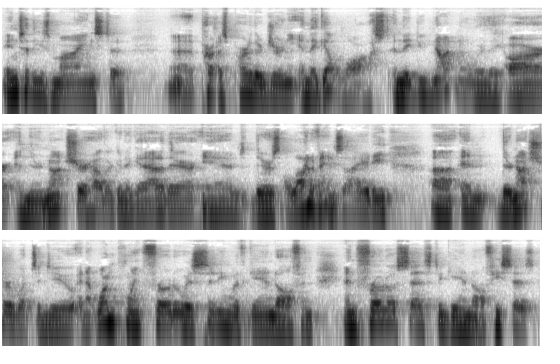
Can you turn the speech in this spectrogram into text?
into these mines to uh, as part of their journey, and they get lost, and they do not know where they are, and they're not sure how they're going to get out of there, and there's a lot of anxiety, uh, and they're not sure what to do. And at one point, Frodo is sitting with Gandalf, and and Frodo says to Gandalf, he says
